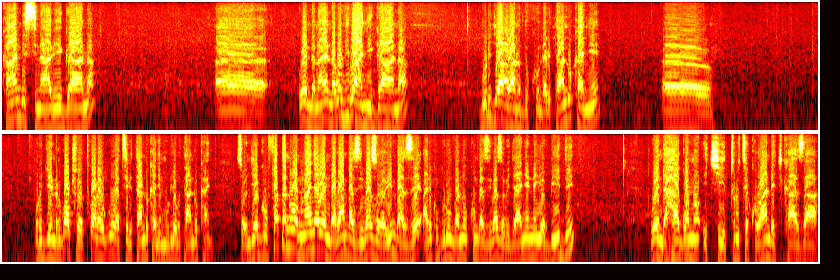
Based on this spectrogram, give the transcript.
kandi sinabigana Ah, wenda na- nabo ntibanyigana burya abantu dukunda bitandukanye urugendo rwacu ruba twararwubatse bitandukanye mu buryo butandukanye. So ngiye gufata n'uwo mwanya wenda bambaza ibibazo babimbaze ariko urumva nukumbaza ibibazo bijyanye n'iyo bidi wenda hagwamo ikiturutse ku ruhande kikaza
